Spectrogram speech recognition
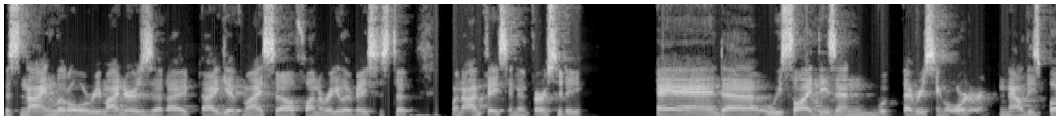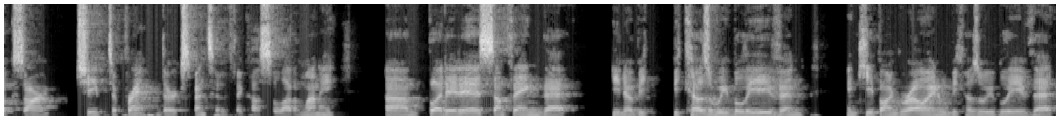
this nine little reminders that I, I give myself on a regular basis to when I'm facing adversity. And uh, we slide these in every single order. Now these books aren't cheap to print; they're expensive. They cost a lot of money, um, but it is something that you know be, because we believe in and keep on growing because we believe that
